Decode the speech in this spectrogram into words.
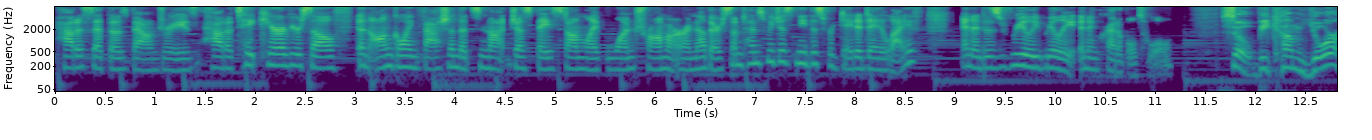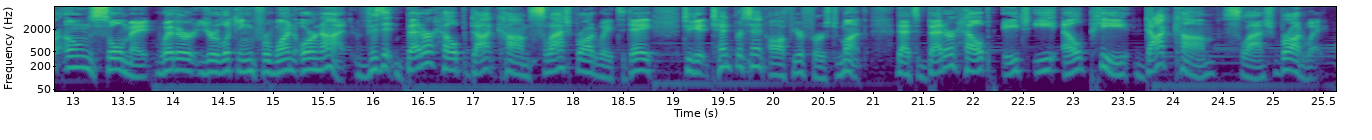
how to set those boundaries, how to take care of yourself in ongoing fashion that's not just based on like one trauma or another. Sometimes we just need this for day to day life. And it is really, really an incredible tool. So become your own soulmate, whether you're looking for one or not. Visit betterhelp.com slash Broadway today to get 10% off your first month. That's betterhelp, H-E-L-P dot com slash Broadway.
